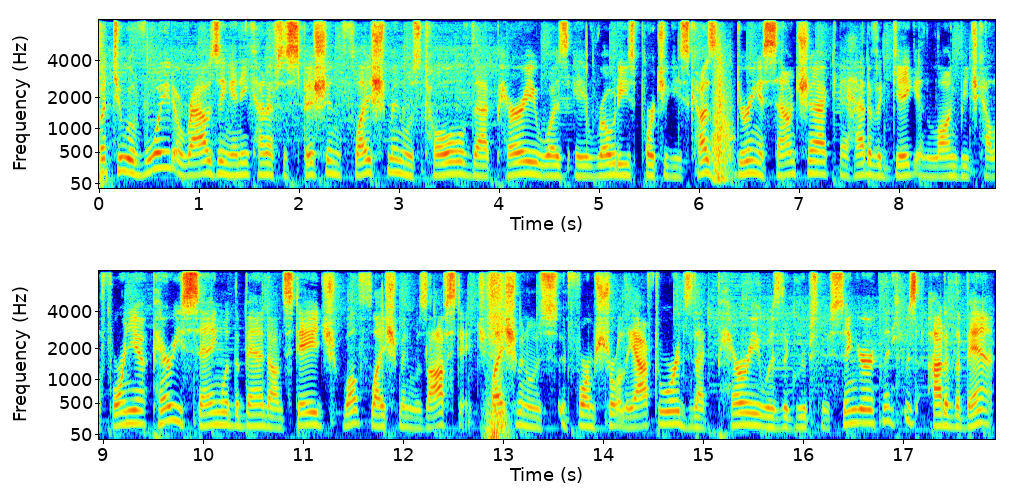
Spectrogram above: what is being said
but to avoid arousing any kind of suspicion, Fleischman was told that Perry was a roadie's Portuguese cousin. During a sound check ahead of a gig in Long Beach, California, Perry sang with the band on stage while Fleischman was offstage. Fleischman was informed shortly afterwards that Perry was the group's new singer and that he was out of the band.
